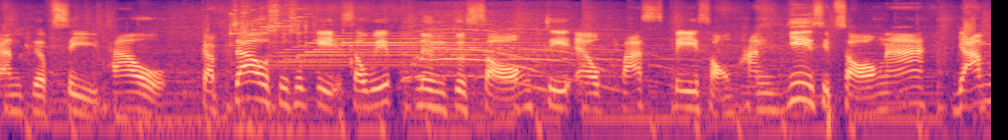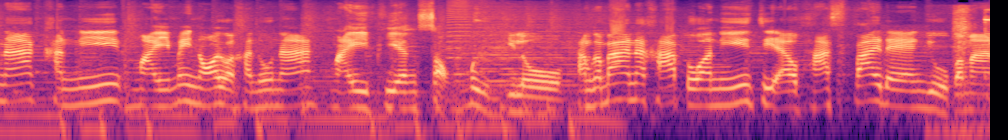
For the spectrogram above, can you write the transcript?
กันเกือบ 4 เท่า กับเจ้า Suzuki Swift 1.2 GL Plus ปี 2022 นะ ย้ำนะ คันนี้ไม่ไม่น้อยกว่าคันนู้นนะ ไม่เพียง 20,000 กิโลทำกันบ้านนะครับ ตัวนี้ GL Plus ป้ายแดงอยู่ประมาณ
